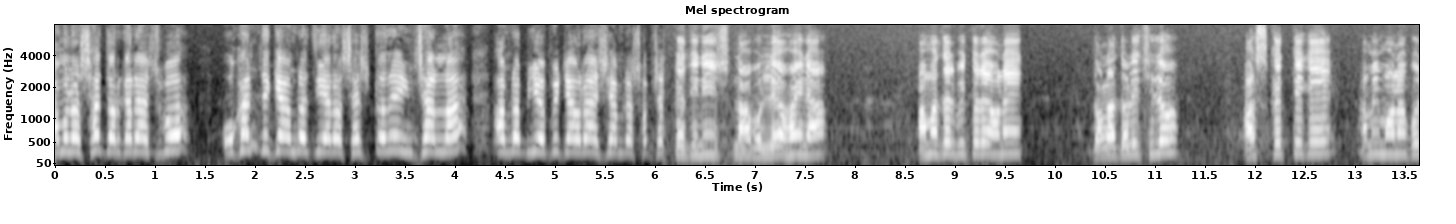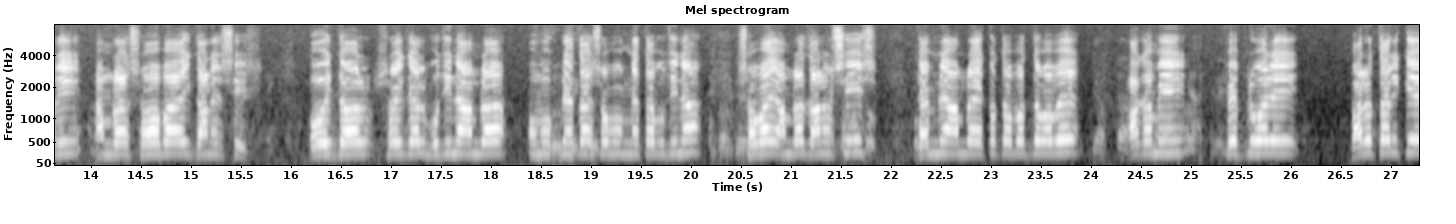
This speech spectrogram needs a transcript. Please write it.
আমানত দরকারে আসব। ওখান থেকে আমরা জিয়ারত শেষ করে ইনশাল্লাহ আমরা বিওপি টাওয়ারে এসে আমরা সব একটা জিনিস না বললেও হয় না। আমাদের ভিতরে অনেক দলাদলি ছিল। আজকের থেকে আমি মনে করি আমরা সবাই দানের শীষ। ওই দল, সেই দল বুঝি না আমরা অমুক নেতা, সমুক নেতা বুঝি না। সবাই আমরা দানের তেমনি আমরা একতাবদ্ধভাবে আগামী ফেব্রুয়ারি বারো তারিখে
